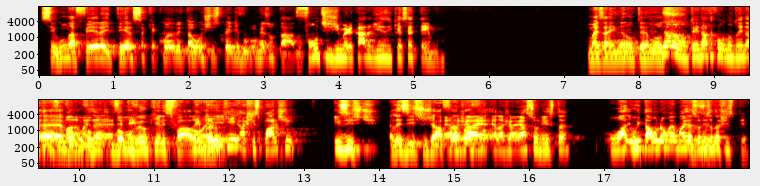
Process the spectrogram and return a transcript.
segunda-feira e terça, que é quando o Itaú e XP divulgam o resultado. Fontes de mercado dizem que é setembro. Mas ainda não temos. Não, não, não tem data, não tem data é, confirmada, vamos, mas vamos, é vamos ver o que eles falam. Lembrando aí. que a Xpart existe. Ela existe já. Ela, já é, ela já é acionista. O Itaú não é mais acionista da XP.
